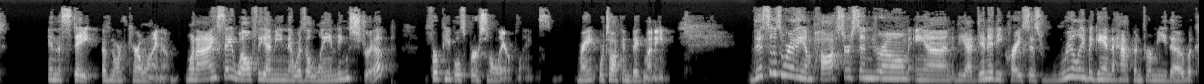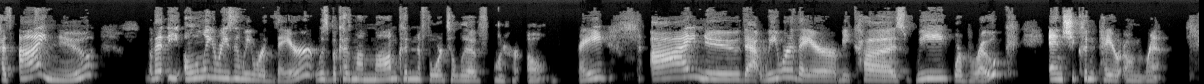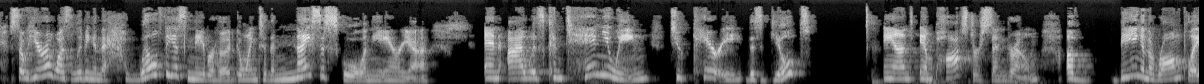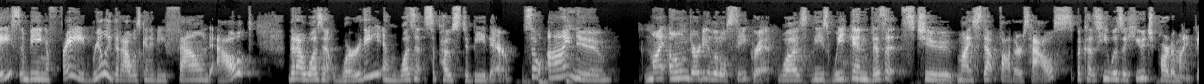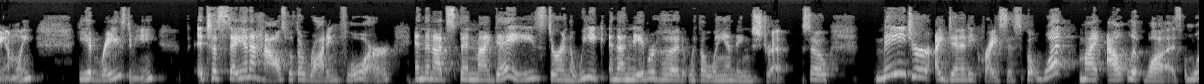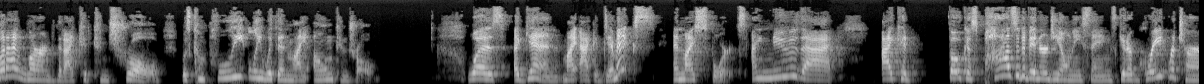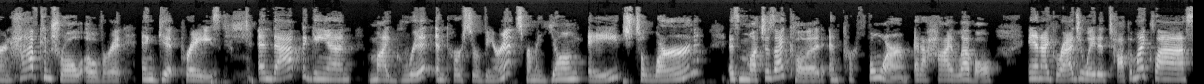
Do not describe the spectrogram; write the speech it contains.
in the state of North Carolina. When I say wealthy, I mean there was a landing strip for people's personal airplanes, right? We're talking big money. This is where the imposter syndrome and the identity crisis really began to happen for me, though, because I knew that the only reason we were there was because my mom couldn't afford to live on her own right? I knew that we were there because we were broke and she couldn't pay her own rent. So here I was living in the wealthiest neighborhood, going to the nicest school in the area. And I was continuing to carry this guilt and imposter syndrome of being in the wrong place and being afraid really that I was going to be found out that I wasn't worthy and wasn't supposed to be there. So I knew my own dirty little secret was these weekend visits to my stepfather's house because he was a huge part of my family. He had raised me eh, to stay in a house with a rotting floor. And then I'd spend my days during the week in a neighborhood with a landing strip. So major identity crisis, but what my outlet was, what I learned that I could control was completely within my own control. Was again, my academics and my sports. I knew that I could focus positive energy on these things, get a great return, have control over it, and get praise. And that began my grit and perseverance from a young age to learn as much as I could and perform at a high level. And I graduated top of my class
